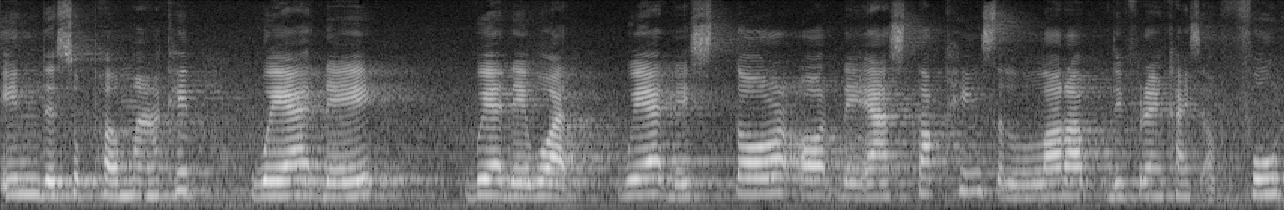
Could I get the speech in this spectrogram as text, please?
in the supermarket where they where they what? Where they store or they are stocking a lot of different kinds of food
